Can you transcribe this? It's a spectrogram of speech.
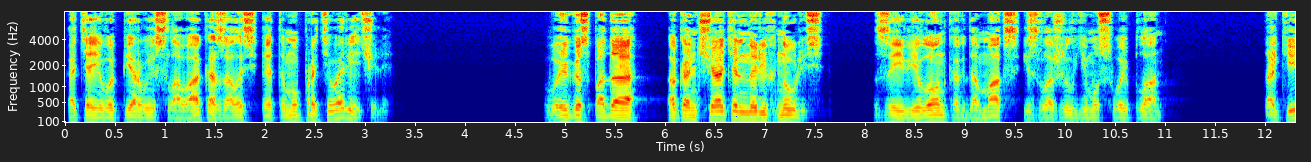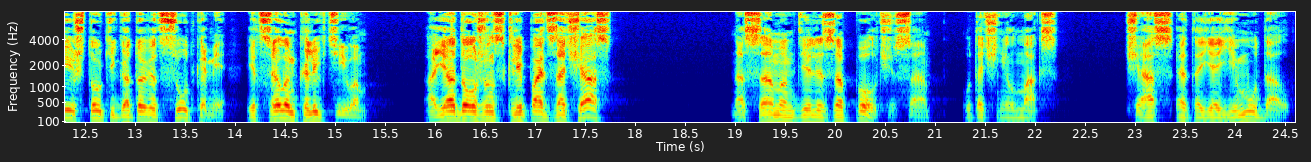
хотя его первые слова, казалось, этому противоречили. «Вы, господа, окончательно рехнулись», — заявил он, когда Макс изложил ему свой план. «Такие штуки готовят сутками и целым коллективом, а я должен склепать за час?» «На самом деле за полчаса», — уточнил Макс. Час это я ему дал,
